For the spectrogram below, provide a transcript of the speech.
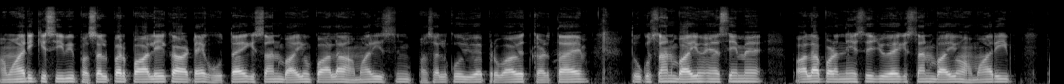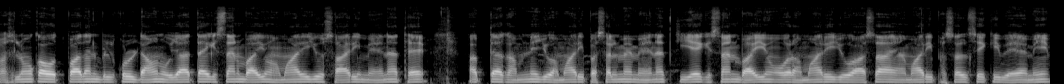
हमारी किसी भी फ़सल पर पाले का अटैक होता है, किसान भाइयों, पाला हमारी इस फ़सल को जो है प्रभावित करता है। तो किसान भाइयों, ऐसे में पाला पड़ने से जो है किसान भाइयों, हमारी फ़सलों का उत्पादन बिल्कुल डाउन हो जाता है। किसान भाइयों, हमारी जो सारी मेहनत है, अब तक हमने जो हमारी फ़सल में मेहनत की है, किसान भाइयों और हमारी जो आशा है, हमारी फ़सल से कि वह हमें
